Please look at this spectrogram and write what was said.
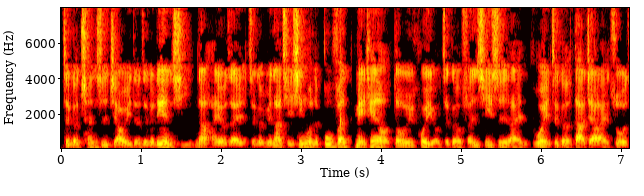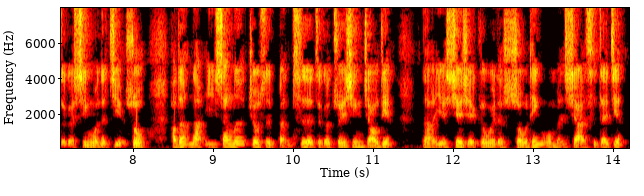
这个城市交易的这个练习，那还有在这个元大奇新闻的部分，每天哦都会有这个分析师来为这个大家来做这个新闻的解说。好的，那以上呢就是本次的这个追星焦点，那也谢谢各位的收听，我们下次再见。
